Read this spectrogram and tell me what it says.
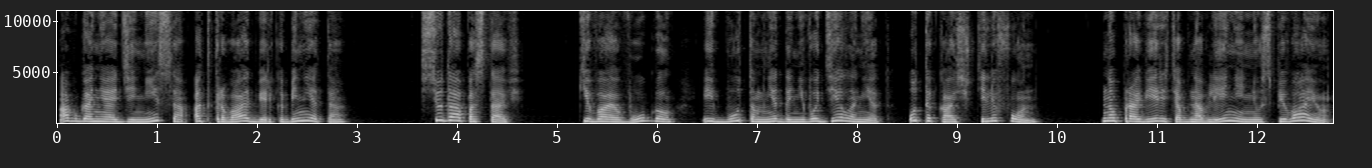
Обгоняя Дениса, открывая дверь кабинета. Сюда поставь!» Киваю в угол, и будто мне до него дела нет, утыкаюсь в телефон. Но проверить обновление не успеваю,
